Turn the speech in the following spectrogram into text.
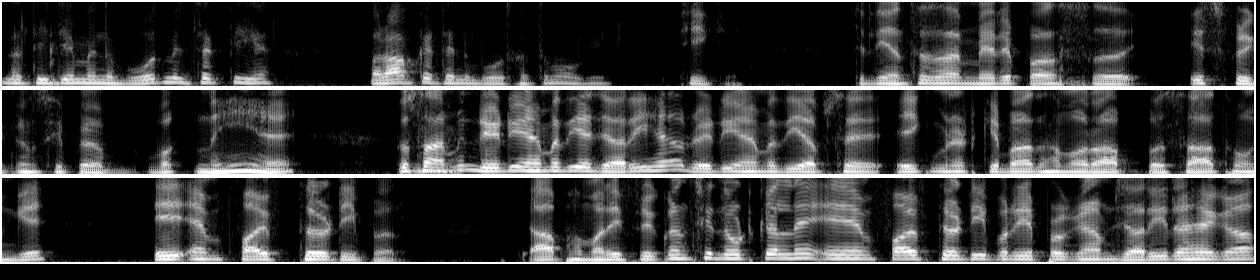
نتیجے میں نبوت مل سکتی ہے اور آپ کہتے ہیں نبوت ختم ہوگی۔ ٹھیک ہے۔ چلیے انصر صاحب میرے پاس اس فریکوینسی پہ وقت نہیں ہے۔ تو سامعین ریڈیو احمدیہ جاری ہے اور ریڈیو احمدیہ اب سے ایک منٹ کے بعد ہم اور آپ ساتھ ہوں گے اے ایم فائیو تھرٹی پر۔ آپ ہماری فریکوینسی نوٹ کر لیں. اے ایم فائیو تھرٹی پر یہ پروگرام جاری رہے گا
